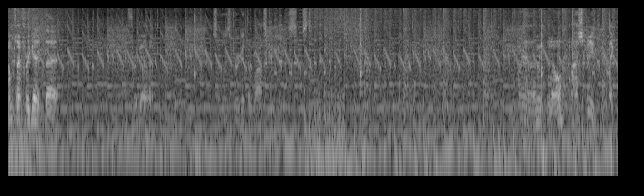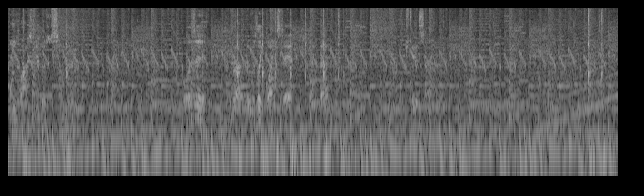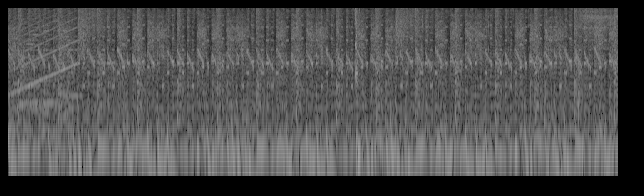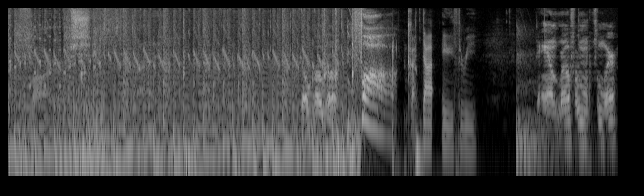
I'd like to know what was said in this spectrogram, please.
Sometimes I forget that. I forgot. Sometimes I forget the last week Oh yeah, let me no. Last week, like when last week was December. What was it? It was like Wednesday, something like that. Thursday, December. Go go! Fuck! I died 83. Damn, bro. From from where?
